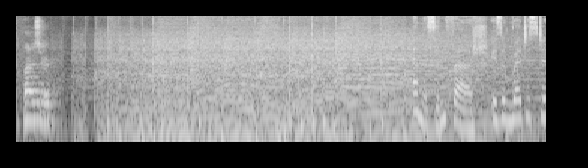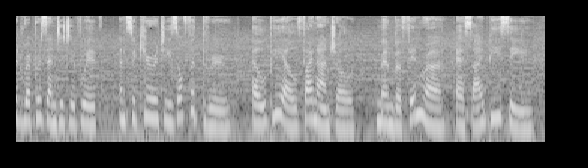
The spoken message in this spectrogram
Pleasure. Emerson Fersch is a registered representative with and securities offered through LPL Financial, member FINRA SIPC.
